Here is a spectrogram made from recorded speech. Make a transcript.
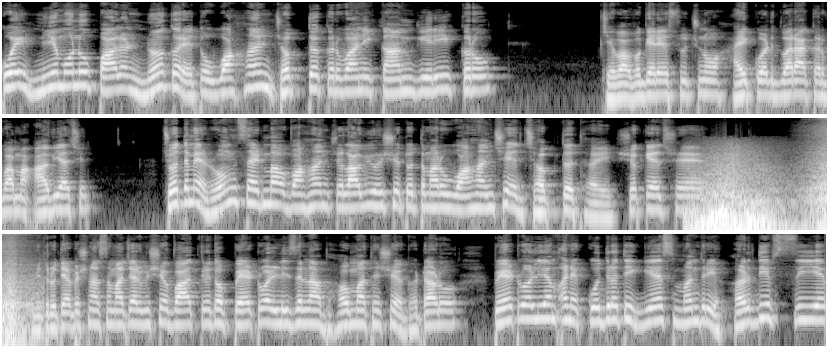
કોઈ નિયમોનું પાલન ન કરે તો વાહન જપ્ત કરવાની કામગીરી કરો જેવા વગેરે સૂચનો હાઈકોર્ટ દ્વારા કરવામાં આવ્યા છે. જો તમે રોંગ સાઈડમાં વાહન ચલાવ્યું હશે, તો તમારું વાહન છે જપ્ત થઈ શકે છે. મિત્રો, ત્યાં પછીના સમાચાર વિશે વાત કરીએ તો પેટ્રોલ ડીઝલના ભાવમાં થશે ઘટાડો. પેટ્રોલિયમ અને કુદરતી ગેસ મંત્રી હરદીપસિંહે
